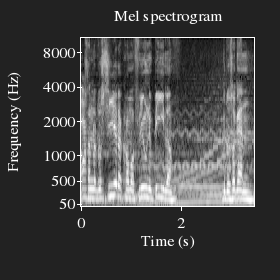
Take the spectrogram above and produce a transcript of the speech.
Ja. Så når du siger, der kommer flyvende biler, vil du så gerne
